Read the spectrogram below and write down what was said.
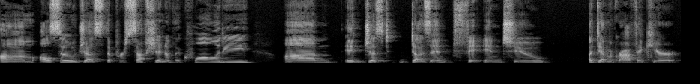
um, also just the perception of the quality, um, it just doesn't fit into a demographic here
